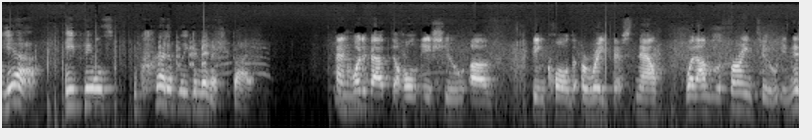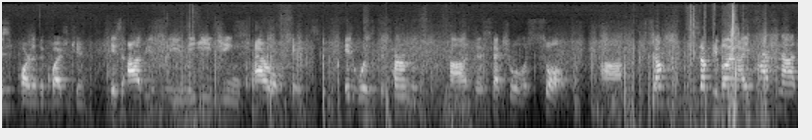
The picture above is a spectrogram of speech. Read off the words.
yeah, he feels incredibly diminished by it. And what about the whole issue of being called a rapist? Now, what I'm referring to in this part of the question is obviously in the E. Jean Carroll case. It was determined uh, the sexual assault. Uh, some some people, and I have not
